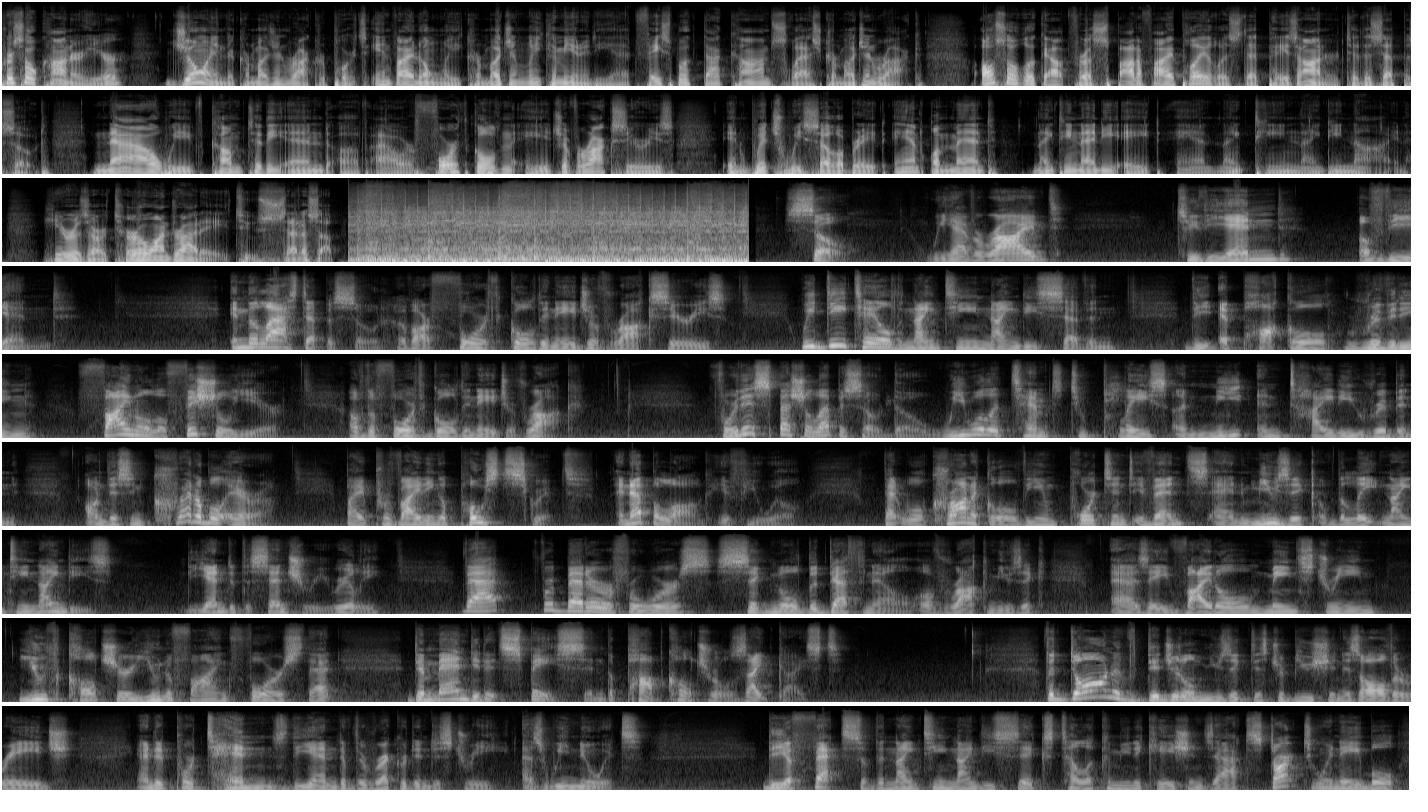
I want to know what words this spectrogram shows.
Chris O'Connor here. Join the Curmudgeon Rock Report's invite-only curmudgeonly community at facebook.com slash curmudgeonrock. Also look out for a Spotify playlist that pays honor to this episode. Now we've come to the end of our fourth Golden Age of Rock series in which we celebrate and lament 1998 and 1999. Here is Arturo Andrade to set us up. So, we have arrived to the end of the end. In the last episode of our fourth Golden Age of Rock series, we detailed 1997, the epochal, riveting, final official year of the fourth Golden Age of Rock. For this special episode, though, we will attempt to place a neat and tidy ribbon on this incredible era by providing a postscript, an epilogue, if you will, that will chronicle the important events and music of the late 1990s, the end of the century, really, that, for better or for worse, signaled the death knell of rock music as a vital, mainstream, youth culture unifying force that demanded its space in the pop cultural zeitgeist. The dawn of digital music distribution is all the rage, and it portends the end of the record industry as we knew it. The effects of the 1996 Telecommunications Act start to enable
